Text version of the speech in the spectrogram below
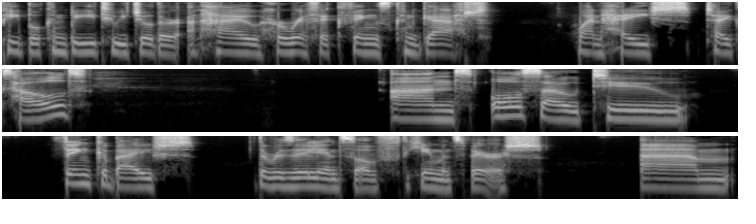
people can be to each other and how horrific things can get when hate takes hold. And also to think about the resilience of the human spirit. Um,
